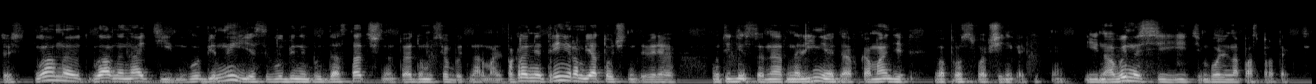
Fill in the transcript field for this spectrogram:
То есть главное, главное найти глубины. Если глубины будет достаточно, то я думаю, все будет нормально. По крайней мере, тренерам я точно доверяю. Вот единственная, наверное, линия да, в команде вопросов вообще никаких. И на выносе, и тем более на пас-протекте.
